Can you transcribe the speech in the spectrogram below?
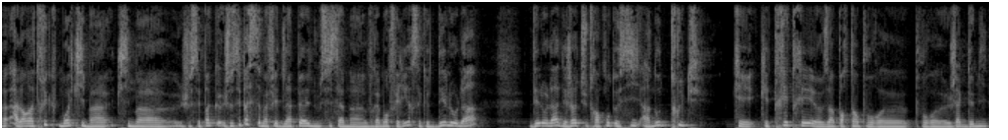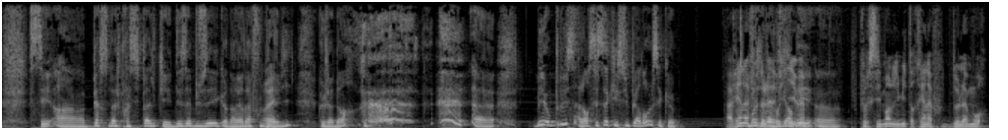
euh, alors un truc moi qui m'a qui m'a je sais pas que je sais pas si ça m'a fait de la peine ou si ça m'a vraiment fait rire, c'est que dès Lola, dès Lola déjà tu te rends compte aussi un autre truc qui est qui est très très euh, important pour euh, pour Jacques Demy, c'est un personnage principal qui est désabusé, qui en a rien à foutre de la vie, que j'adore. Euh, mais au plus, alors c'est ça qui est super drôle, c'est que Rien à foutre de la vie et même euh, plus précisément limite rien à foutre de l'amour.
